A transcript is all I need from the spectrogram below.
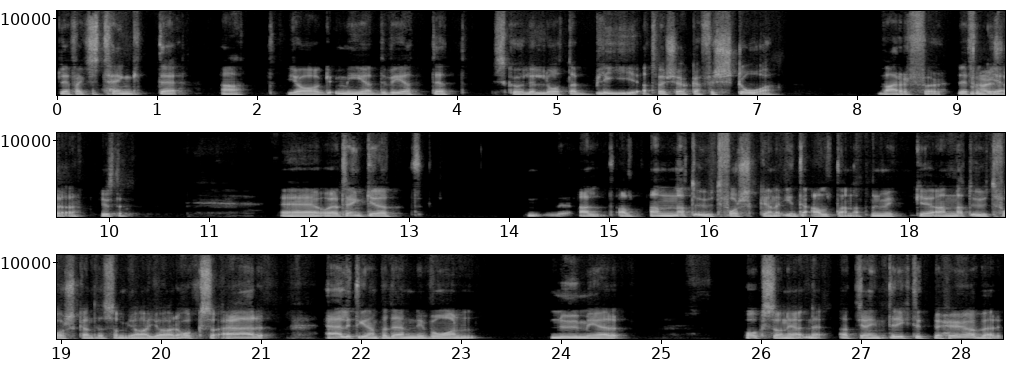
jag faktiskt tänkte att jag medvetet skulle låta bli att försöka förstå varför det fungerar. Ja, just det. Just det. Eh, och jag tänker att allt, allt annat utforskande, inte allt annat, men mycket annat utforskande som jag gör också är, är lite grann på den nivån numer också. När jag, att jag inte riktigt behöver,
